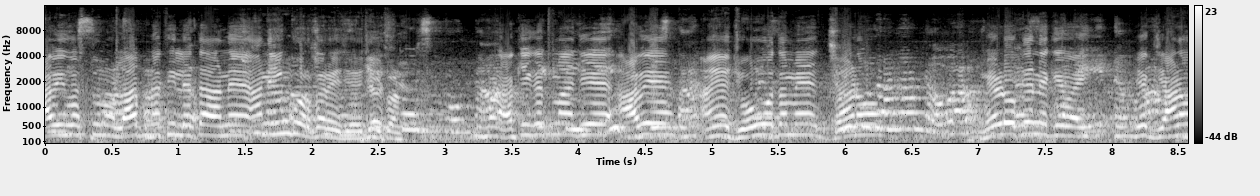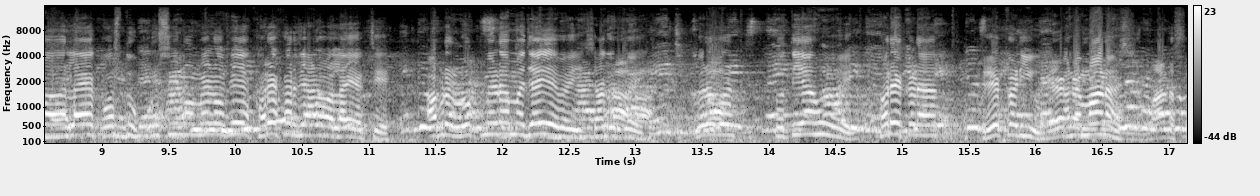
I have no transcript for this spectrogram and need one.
આવી વસ્તુનો લાભ નથી લેતા અને આને ઇગ્નોર કરે છે હજી પણ. પણ હકીકતમાં જે આવે અહીંયા જોવો તમે જાણો મેળો કેને કહેવાય? એક જાણવા લાયક વસ્તુ કૃષિનો મેળો છે ખરેખર જાણવા લાયક છે. આપણે લોકમેળામાં જઈએ ભાઈ સાગરભાઈ. બરાબર? તો ત્યાં શું હોય? ફરેકડા રેકડિયું. અને માણસ. માણસો.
